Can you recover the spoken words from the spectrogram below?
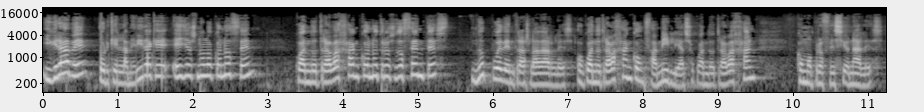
Y grave porque en la medida que ellos no lo conocen, cuando trabajan con otros docentes no pueden trasladarles, o cuando trabajan con familias, o cuando trabajan como profesionales.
